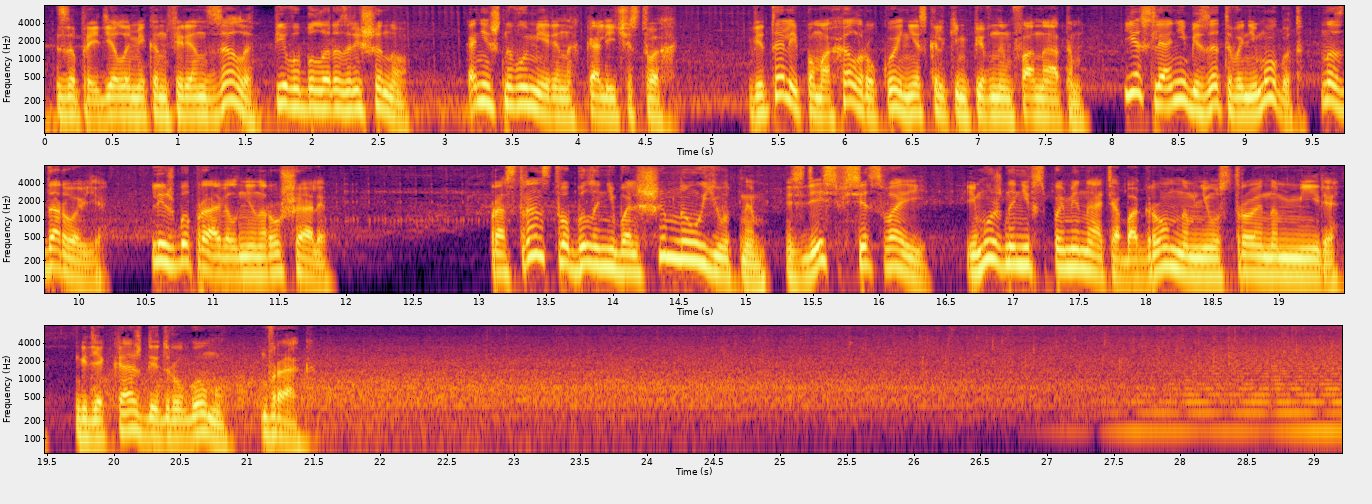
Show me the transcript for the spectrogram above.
За пределами конференц-зала пиво было разрешено. Конечно, в умеренных количествах. Виталий помахал рукой нескольким пивным фанатам. Если они без этого не могут, на здоровье. Лишь бы правил не нарушали – Пространство было небольшим, но уютным. Здесь все свои, и можно не вспоминать об огромном неустроенном мире, где каждый другому враг.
